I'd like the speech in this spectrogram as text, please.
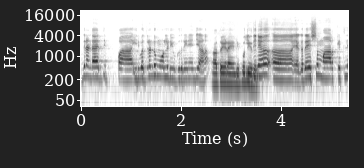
ഇത് രണ്ടായിരത്തി ഇരുപത്തിരണ്ട് മോഡൽ ഡ്യൂക്ക് ത്രീ നയന്റി ആണ്. ത്രീ നയന്റി ഇതിന് ഏകദേശം മാർക്കറ്റിൽ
